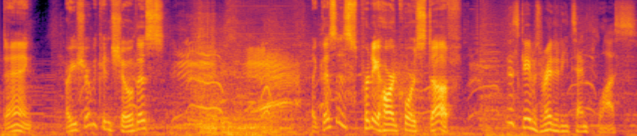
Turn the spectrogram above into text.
Dang. Are you sure we can show this? Like, this is pretty hardcore stuff. This game is rated E10 plus.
